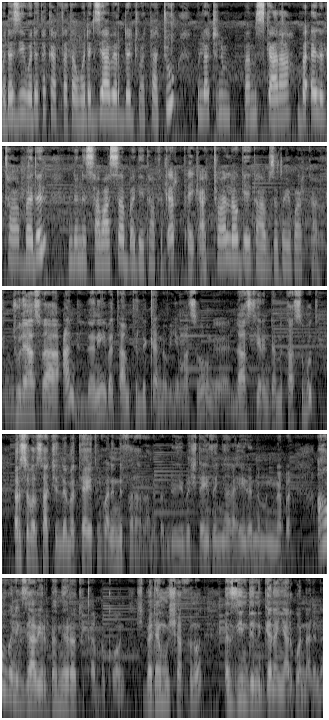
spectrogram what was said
ወደዚህ ወደ ተከፈተ ወደ እግዚአብሔር ደጅ መታችሁ ሁላችንም በምስጋና በእልልታ በድል እንድንሰባሰብ በጌታ ፍቅር ጠይቃችኋለሁ። ጌታ አብዝቶ ይባርካችሁ። ጁላይ 11 ለእኔ በጣም ትልቅ ቀን ነው ብዬ የማስበው ላስት ይር እንደምታስቡት እርስ በርሳችን ለመተያየት እንኳን እንፈራራ ነበር። እንዲ በሽታ ይዘኛል አይሄደንም ነበር። አሁን ግን እግዚአብሔር በምህረቱ ጠብቆን በደሙ ሸፍኖን እዚህ እንድንገናኝ አድርጎናል እና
